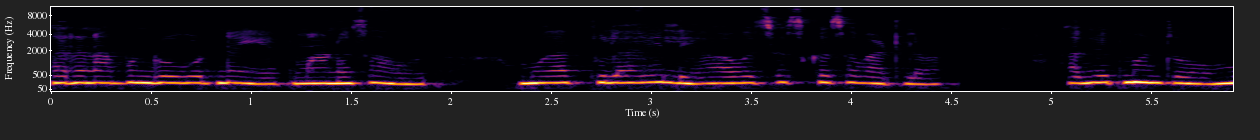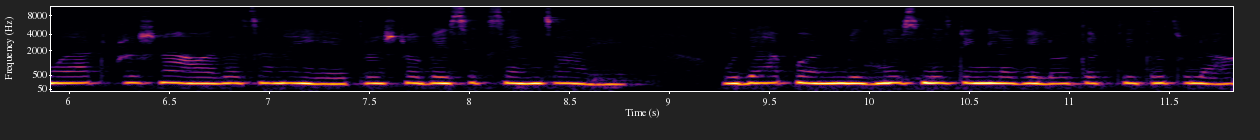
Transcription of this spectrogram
कारण आपण रोबोट नाही आहेत माणूस आहोत. मुळात तुला हे लिहावंसंच कसं वाटलं? अद्वैत म्हणतो मुळात प्रश्न आवाजाचा नाही आहे प्रश्न बेसिक सेन्सचा आहे. उद्या आपण बिझनेस मिटिंगला गेलो तर तिथं तुला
